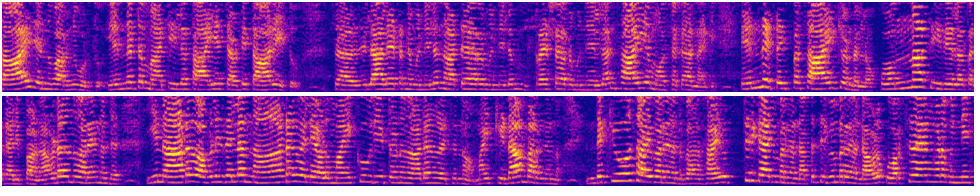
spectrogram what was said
സായി ചെന്ന് പറഞ്ഞു കൊടുത്തു. എന്നിട്ടും മാറ്റിയില്ല സായിയെ ചവിട്ടി താഴെ ഇട്ടു. ലാലേട്ടന്റെ മുന്നിലും നാട്ടുകാരുടെ മുന്നിലും പ്രേക്ഷകരുടെ മുന്നിലും എല്ലാം സായിയെ മോശക്കാരനാക്കി. എന്നിട്ട് ഇപ്പൊ സായിക്കുണ്ടല്ലോ കൊന്നാ തീരെയില്ലാത്ത കരിപ്പാണ് അവിടെ എന്ന് പറയുന്നുണ്ട് ഈ നാടകം അവൾ ഇതെല്ലാം നാടകമല്ലേ? അവൾ മൈക്ക് ഊരിയിട്ടോണ്ട് നാടകം കളിച്ചെന്നോ? മൈക്ക് ഇടാൻ പറഞ്ഞെന്നോ? എന്തൊക്കെയോ സായി പറയുന്നുണ്ട്. സായി ഒത്തിരി കാര്യം പറയുന്നുണ്ട്. അപ്പൊ ശിവൻ പറയുന്നുണ്ട് അവൾ കുറച്ചു നേരം കൂടെ മുന്നേ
